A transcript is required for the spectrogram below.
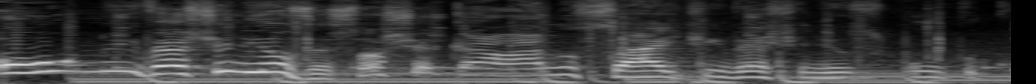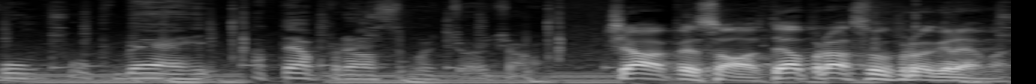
ou no Invest News. É só checar lá no site investnews.com.br. Até a próxima. Tchau, tchau. Tchau, pessoal. Até o próximo programa.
